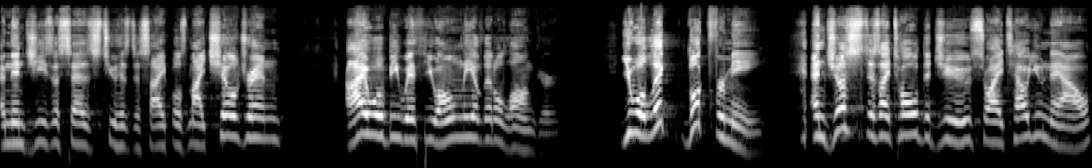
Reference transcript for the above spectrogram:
And then Jesus says to his disciples, My children, I will be with you only a little longer. You will look, look for me. And just as I told the Jews, so I tell you now,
